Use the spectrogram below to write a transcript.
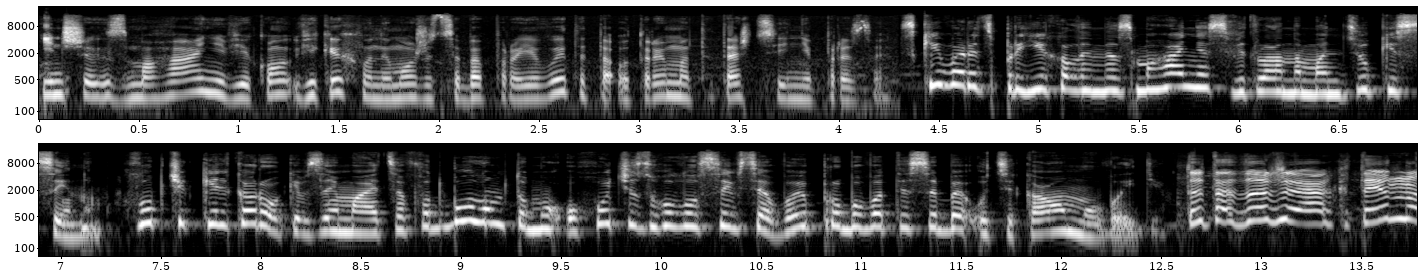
інших змагань, в яких вони можуть себе проявити та отримати теж цінні призи. З Ківерець приїхали на змагання Світлана Мандзюк із сином. Хлопчик кілька років займається футболом, тому охоче зголосився випробувати себе у цікавому виді. Тут дуже активно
